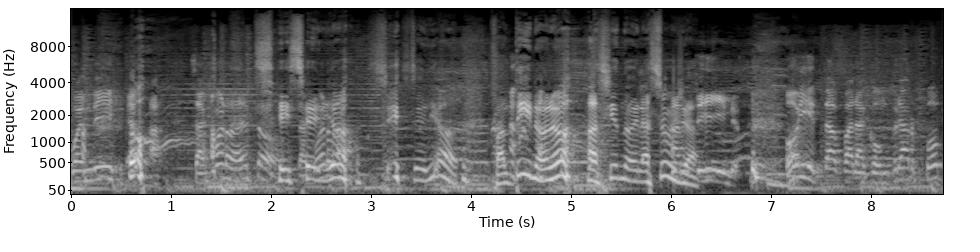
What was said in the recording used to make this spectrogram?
Buen día. ¿Se acuerda de esto? Sí, ¿Se señor. acuerda? Sí, señor. Fantino, ¿no? Haciendo de la suya. Fantino. Hoy está para comprar pop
